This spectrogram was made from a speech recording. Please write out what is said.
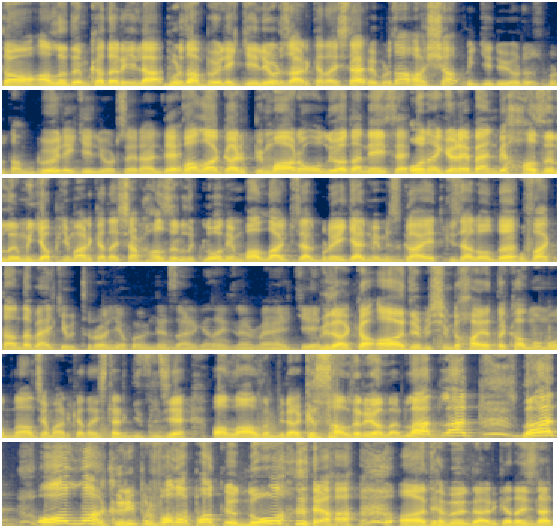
tamam anladığım kadarıyla buradan böyle geliyoruz arkadaşlar. Ve buradan aşağı mı gidiyoruz? Buradan böyle geliyoruz herhalde. Vallahi garip bir mağara oluyor da neyse. Ona göre ben bir hazırlığımı yapayım arkadaşlar. Hazırlıklı olayım. Vallahi güzel. Buraya gelmemiz gayet güzel oldu. Ufaktan da belki bir troll yapabiliriz arkadaşlar belki. Bir dakika Adem'i şimdi hayatta kalma kalma modunu alacağım arkadaşlar gizlice. Vallahi aldım bir dakika saldırıyorlar. Lan lan lan. Allah creeper falan patlıyor. Ne oluyor ya? Adem öldü arkadaşlar.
